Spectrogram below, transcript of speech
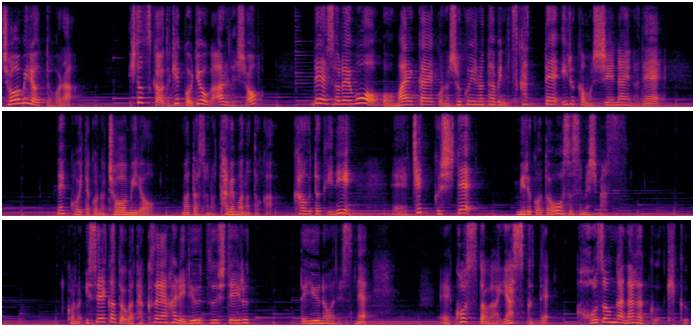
調味料ってほら一つ買うと結構量があるでしょでそれを毎回この食事のたびに使っているかもしれないので、ね、こういったこの調味料またその食べ物とか買う時に、えー、チェックして見ることをお勧めします。この異性化糖がたくさんやはり流通しているっていうのはですねえコストが安くて保存が長く効く。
